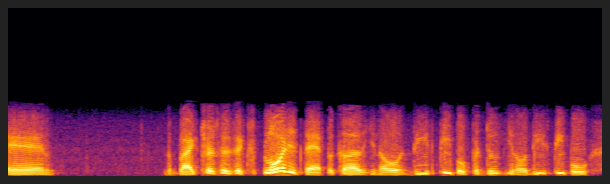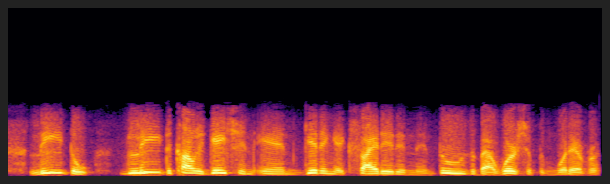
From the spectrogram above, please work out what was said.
and the black church has exploited that because you know these people produce you know these people lead the lead the congregation in getting excited and enthused about worship and whatever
